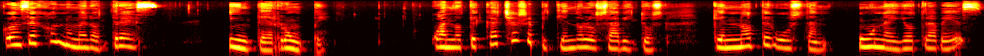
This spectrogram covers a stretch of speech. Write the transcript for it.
Consejo número 3. Interrumpe. Cuando te cachas repitiendo los hábitos que no te gustan una y otra vez,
